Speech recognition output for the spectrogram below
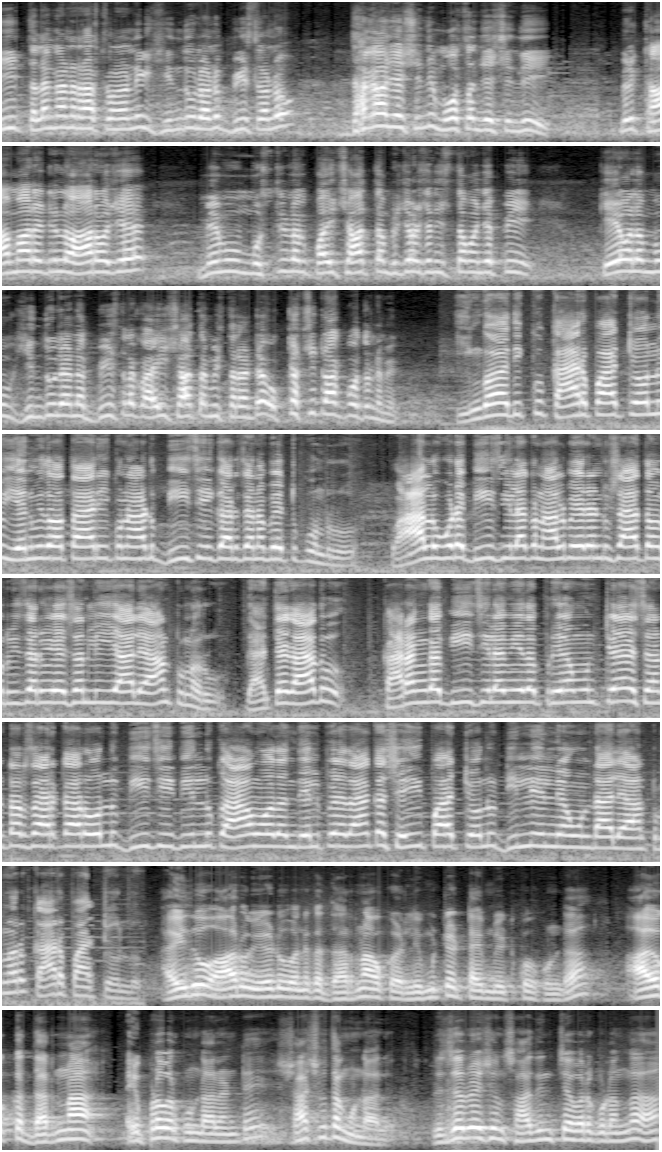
ఈ తెలంగాణ రాష్ట్రంలోని హిందువులను బీసీలను దగా చేసింది మోసం చేసింది. మీరు కామారెడ్డిలో ఆ రోజే మేము ముస్లింలకు పది శాతం రిజర్వేషన్ ఇస్తామని చెప్పి కేవలం హిందువులైన బీసీలకు ఐదు శాతం ఇస్తారంటే ఒక్క సీట్ రాకపోతుండే మీకు. ఇంకో దిక్కు కారు పార్టీ వాళ్ళు ఎనిమిదో తారీఖు నాడు బీసీ గర్జన పెట్టుకుండ్రు. వాళ్ళు కూడా బీసీలకు నలభై రెండు శాతం రిజర్వేషన్లు ఇవ్వాలి అంటున్నారు. అంతేకాదు కరంగా బీసీల మీద ప్రేమ ఉంటే సెంటర్ సర్కార్ వాళ్ళు బీసీ బిల్లుకు ఆమోదం తెలిపేదాకా చెయ్యి పార్టీ వాళ్ళు ఢిల్లీలోనే ఉండాలి అంటున్నారు కారు పార్టీ వాళ్ళు. ఐదు ఆరు ఏడు అనక ధర్నా ఒక లిమిటెడ్ టైం పెట్టుకోకుండా ఆ యొక్క ధర్నా ఎప్పటి వరకు ఉండాలంటే శాశ్వతంగా ఉండాలి. రిజర్వేషన్ సాధించే వరకు కూడా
